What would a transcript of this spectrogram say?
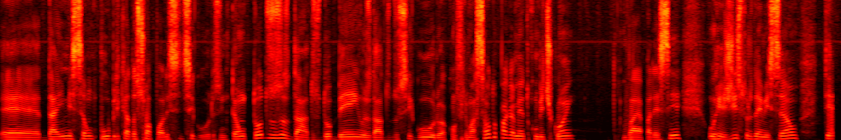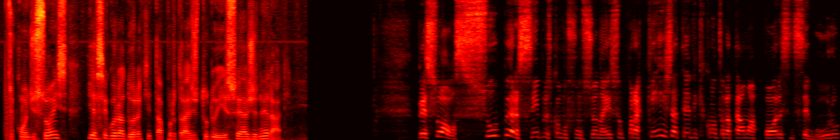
é, da emissão pública da sua pólice de seguros. Então, todos os dados do bem, os dados do seguro, a confirmação do pagamento com Bitcoin vai aparecer o registro da emissão, termos e condições e a seguradora que está por trás de tudo isso é a Generali. Pessoal, super simples como funciona isso. Para quem já teve que contratar uma pólice de seguro,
